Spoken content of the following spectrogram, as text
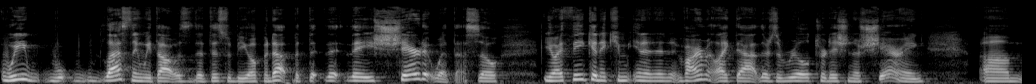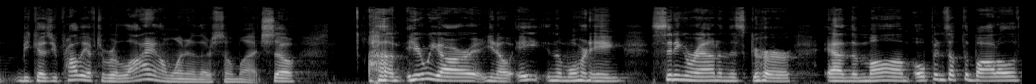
we w- last thing we thought was that this would be opened up, but th- th- they shared it with us. So, you know, I think in a in an environment like that, there's a real tradition of sharing um, because you probably have to rely on one another so much. So, um, here we are, you know, eight in the morning, sitting around in this gur, and the mom opens up the bottle of,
